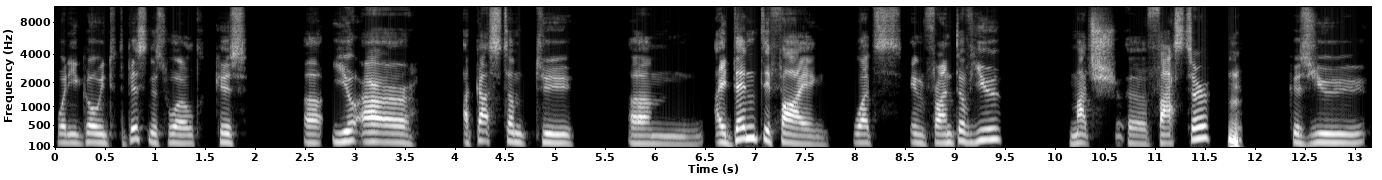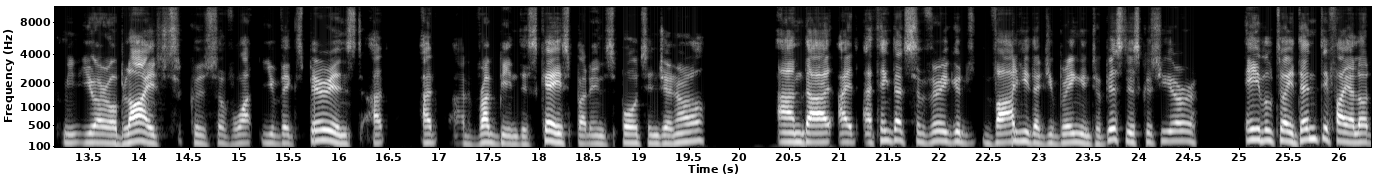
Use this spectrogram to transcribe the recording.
when you go into the business world because uh, you are accustomed to um, identifying what's in front of you much uh, faster because mm. you I mean, you are obliged because of what you've experienced at, at, at rugby in this case, but in sports in general. And uh, I, I think that's a very good value that you bring into business because you're able to identify a lot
